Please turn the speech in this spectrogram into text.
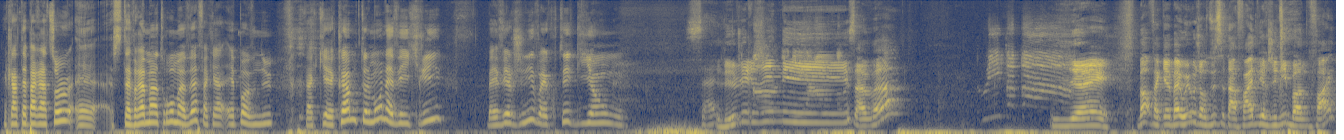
avec la température, euh, c'était vraiment trop mauvais, fait qu'elle est pas venue. Fait que comme tout le monde avait écrit, ben Virginie va écouter Guillaume. Salut Virginie! Ça va? Oui, papa. Yeah! Bon, fait que ben oui, aujourd'hui c'est ta fête, Virginie, bonne fête.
